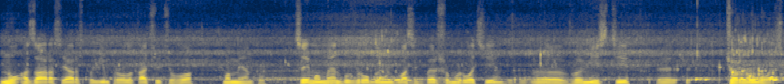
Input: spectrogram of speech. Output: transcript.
Ну, а зараз я розповім про локацію цього моменту. Цей момент був зроблений у 2021 році е, в місті е, Чорноморськ.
